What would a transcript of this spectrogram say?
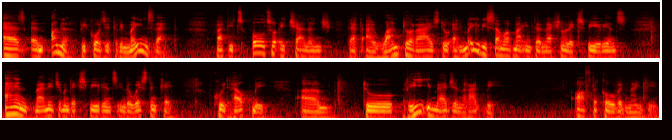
as an honor because it remains that but it's also a challenge that I want to rise to, and maybe some of my international experience and management experience in the Western Cape could help me um, to reimagine rugby after COVID 19.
